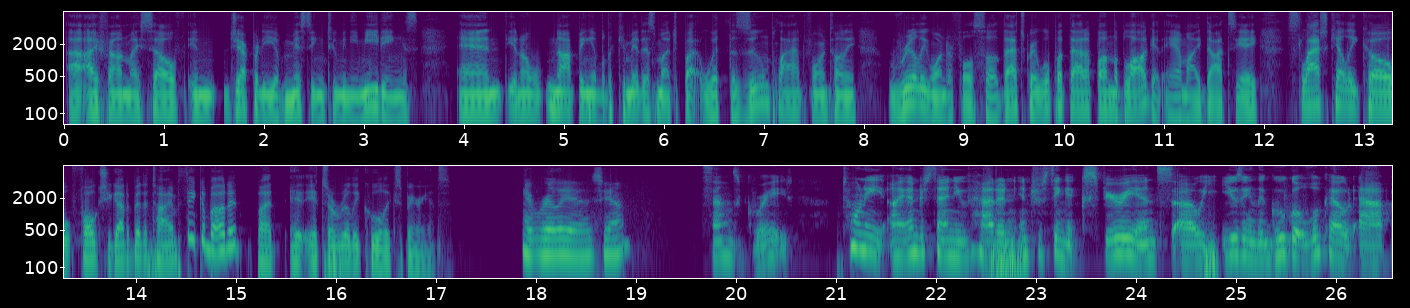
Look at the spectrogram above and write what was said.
Uh, I found myself in jeopardy of missing too many meetings and you know not being able to commit as much. But with the Zoom platform, Tony, really wonderful. So that's great. We'll put that up on the blog at ami.ca slash Kelly Co. Folks, you got a bit of time. Think about it, but it, it's a really cool experience. It really is, yeah. Sounds great. Tony, I understand you've had an interesting experience uh, using the Google Lookout app,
